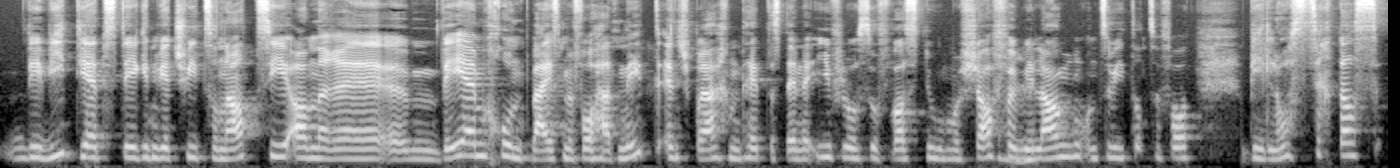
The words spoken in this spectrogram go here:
wie weit jetzt irgendwie die Schweizer Nazi an einer ähm, WM kommt, weiß man vorher nicht. Entsprechend hat das dann einen Einfluss auf was du musst schaffen, mhm. wie lange und so weiter und so fort. Wie lässt sich das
